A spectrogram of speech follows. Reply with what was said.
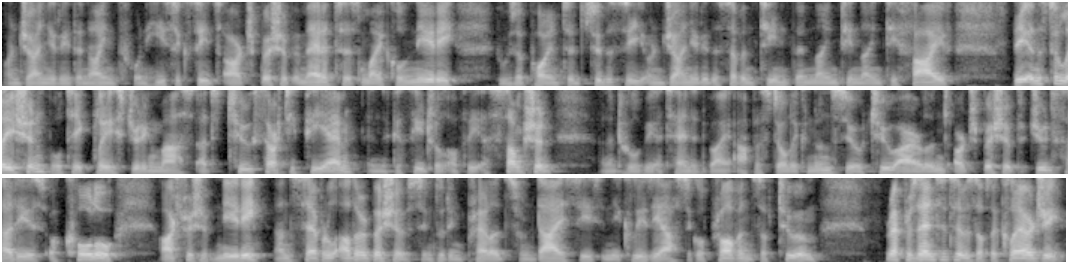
on January the 9th when he succeeds Archbishop Emeritus Michael Neary, who was appointed to the see on January the 17th in 1995. The installation will take place during Mass at 2:30 p.m. in the Cathedral of the Assumption and it will be attended by Apostolic Nuncio to Ireland, Archbishop Jude Thaddeus Okolo, Archbishop Neary, and several other bishops, including prelates from dioceses in the ecclesiastical province of Tuam. Representatives of the clergy,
